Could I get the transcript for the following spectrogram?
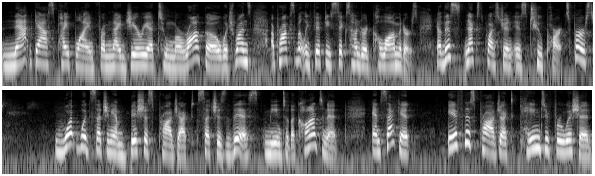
nat gas pipeline from Nigeria to Morocco, which runs approximately 5,600 kilometers. Now, this next question is two parts. First, what would such an ambitious project such as this mean to the continent? And second, if this project came to fruition,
